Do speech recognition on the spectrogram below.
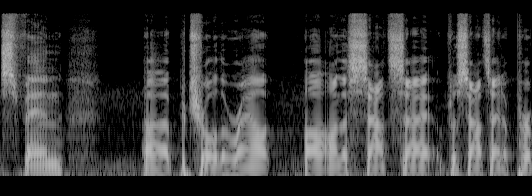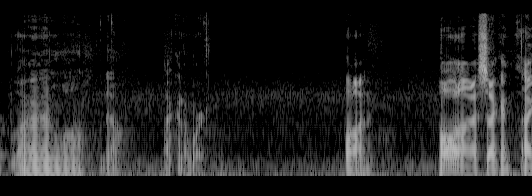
Sven uh, patrol the route uh, on the south side, south side of Purple. Uh, well, no, not going to work. Hold on. Hold on a second. I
